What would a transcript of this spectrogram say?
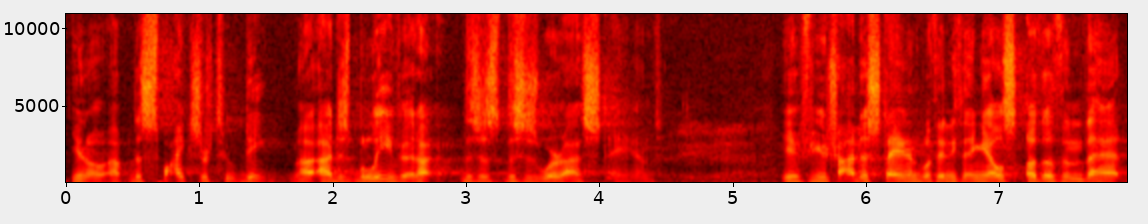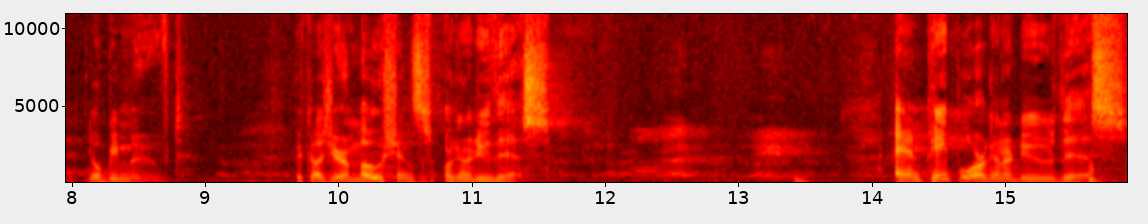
you know, the spikes are too deep. I, I just believe it. I, this, is, this is where I stand. If you try to stand with anything else other than that, you'll be moved because your emotions are going to do this. And people are going to do this.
